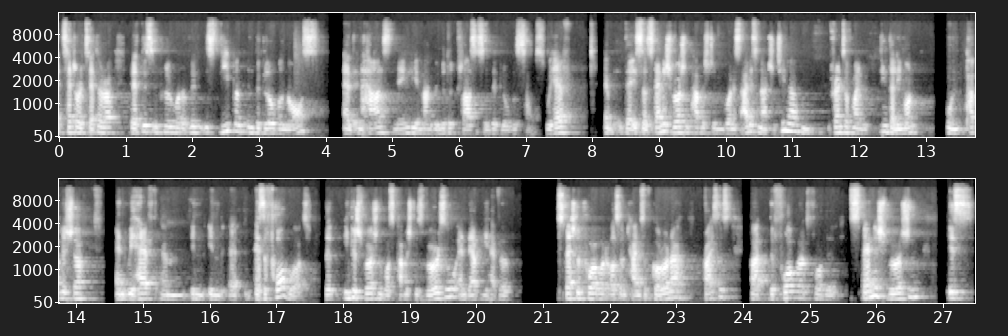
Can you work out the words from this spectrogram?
etc., uh, etc., et that this imperial mode of living is deepened in the global north and enhanced mainly among the middle classes in the global south. We have, um, there is a Spanish version published in Buenos Aires in Argentina, friends of mine, Tinta Limon, own publisher. And we have um, in, in uh, as a foreword, the English version was published with Verso, and there we have a special foreword also in times of Corona crisis. But the foreword for the Spanish version is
